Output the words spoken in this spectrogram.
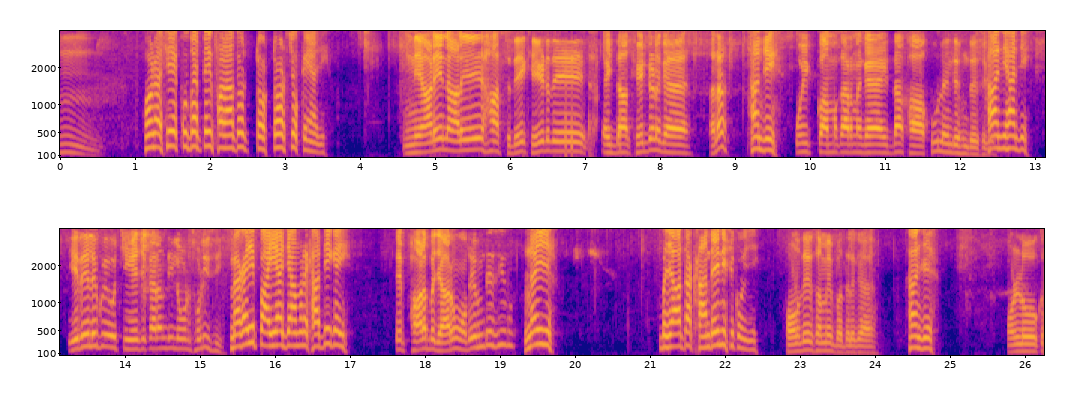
ਹੂੰ। ਹੁਣ ਅਸੀਂ ਕੁਦਰਤੀ ਫਲਾਂ ਤੋਂ ਟੁੱਟ ਟੁੱਟ ਚੁੱਕੇ ਆ ਜੀ। ਨਿਆਣੇ ਨਾਲੇ ਹੱਸਦੇ ਖੇਡਦੇ ਏਦਾਂ ਖੇਡਣ ਗਏ ਹਨਾ? ਹਾਂਜੀ। ਕੋਈ ਕੰਮ ਕਰਨ ਗਏ ਏਦਾਂ ਖਾ ਖੂ ਲੈਂਦੇ ਹੁੰਦੇ ਸੀਗੇ। ਹਾਂਜੀ ਹਾਂਜੀ। ਇਹਦੇ ਲਈ ਕੋਈ ਉਹ ਚੇਂਜ ਕਰਨ ਦੀ ਲੋੜ ਥੋੜੀ ਸੀ? ਮੈਂ ਕਿਹਾ ਜੀ ਪਾਈਆ ਜਾਮਨ ਖਾਧੀ ਗਈ। ਤੇ ਫਲ ਬਾਜ਼ਾਰੋਂ ਆਉਂਦੇ ਹੁੰਦੇ ਸੀ ਉਦੋਂ? ਨਹੀਂ ਜੀ। ਬਾਜ਼ਾਰ ਤਾਂ ਖਾਂਦੇ ਨਹੀਂ ਸੀ ਕੋਈ ਜੀ। ਹੁਣ ਦੇ ਸਮੇਂ ਬਦਲ ਗਿਆ। ਹਾਂਜੀ। ਹੁਣ ਲੋਕ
